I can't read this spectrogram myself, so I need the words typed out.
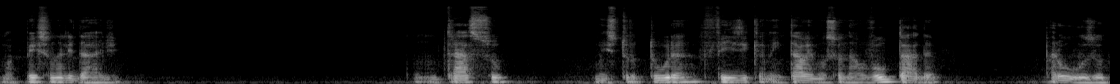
uma personalidade, um traço, uma estrutura física, mental, emocional voltada para o uso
